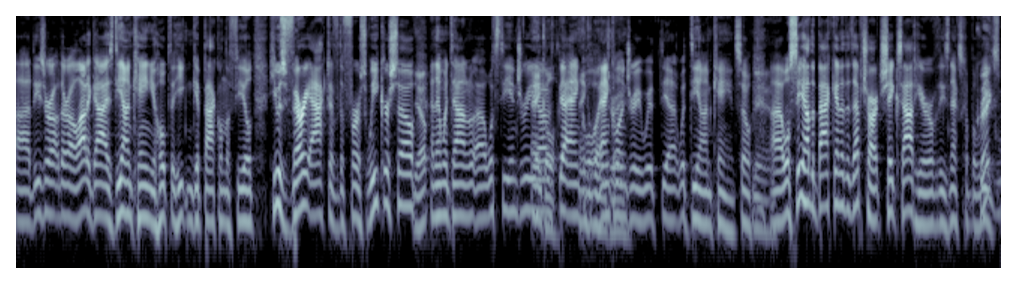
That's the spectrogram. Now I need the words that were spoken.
uh, these are there are a lot of guys. Deon Cain, you hope that he can get back on the field. He was very active the first week or so, Yep. and then went down. Uh, what's the injury? Ankle. Uh, yeah, ankle, Ankle ankle, injury. injury. with uh, with Deon Cain. So Yeah. uh, we'll see how the back end of the depth chart shakes out here over these next couple of Greg, weeks.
